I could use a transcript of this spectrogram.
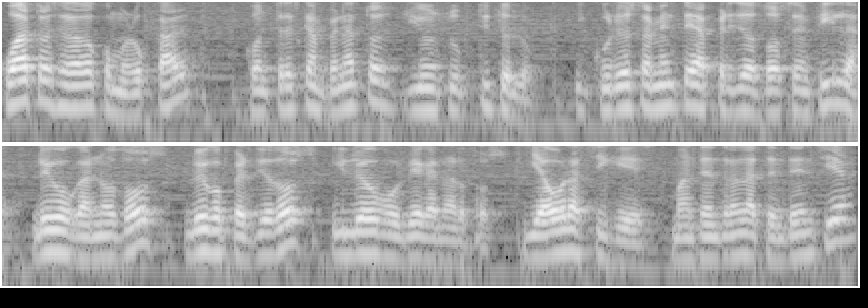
4 ha cerrado como local con 3 campeonatos y un subtítulo. Y curiosamente ha perdido 2 en fila. Luego ganó 2, luego perdió 2 y luego volvió a ganar 2. Y ahora sigue esto. ¿Mantendrán la tendencia?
